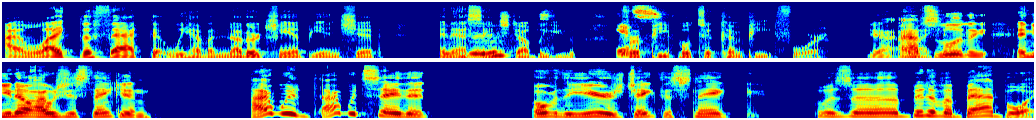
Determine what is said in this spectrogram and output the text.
I like the fact that we have another championship in Mhm. SHW for people to compete for. Yeah, I like absolutely. And you know, I was just thinking, I would I would say that over the years, Jake the Snake was a bit of a bad boy,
